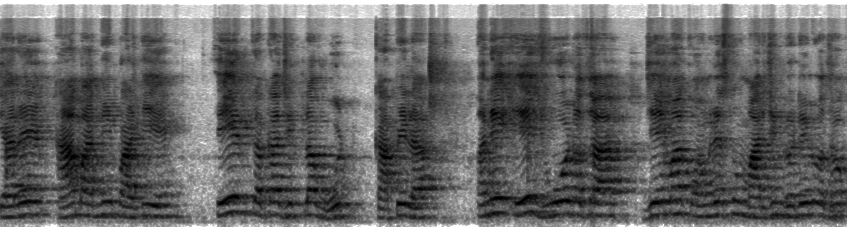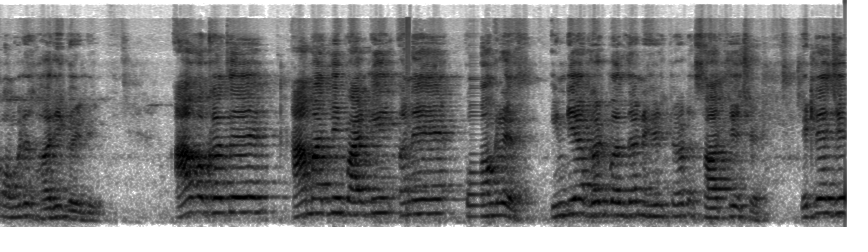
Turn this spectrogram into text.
ત્યારે આમ આદમી પાર્ટીએ તેર ટકા જેટલા વોટ કાપેલા અને એ જ વોટ હતા જેમાં કોંગ્રેસનું માર્જિન ઘટેલું અથવા કોંગ્રેસ હારી ગયેલી. આ વખતે આમ આદમી પાર્ટી અને કોંગ્રેસ ઇન્ડિયા ગઠબંધન હેઠળ સાથે છે. એટલે જે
